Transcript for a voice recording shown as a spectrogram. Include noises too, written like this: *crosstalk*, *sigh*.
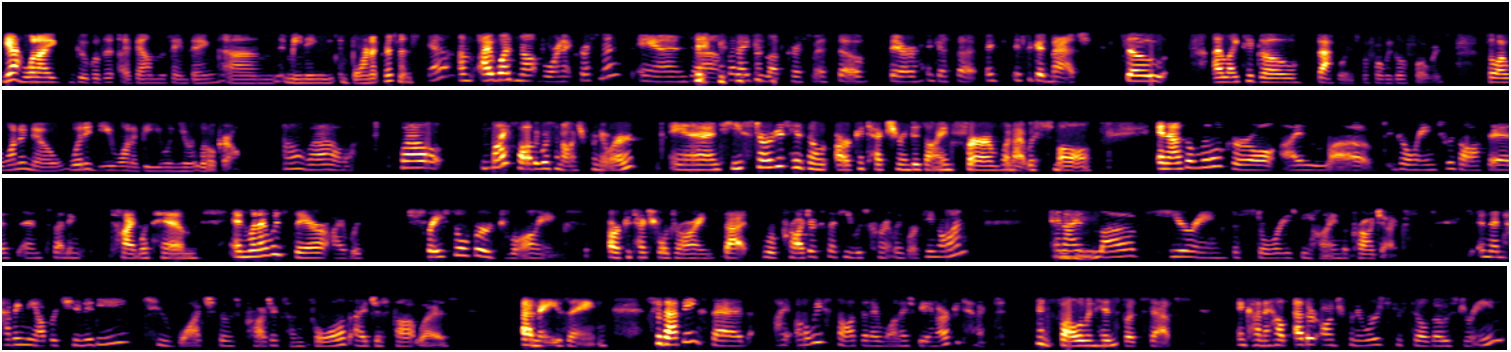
yeah, when I googled it, I found the same thing, um, meaning born at Christmas. Yeah, um, I was not born at Christmas, and uh, but I do love *laughs* Christmas, so there, I guess that it's a good match. So I like to go backwards before we go forwards. So I want to know, what did you want to be when you were a little girl? Oh wow. Well, my father was an entrepreneur and he started his own architecture and design firm when I was small. And as a little girl, I loved going to his office and spending time with him. And when I was there, I would trace over drawings, architectural drawings that were projects that he was currently working on. And mm-hmm. I loved hearing the stories behind the projects. And then having the opportunity to watch those projects unfold, I just thought was amazing. So, that being said, I always thought that I wanted to be an architect and follow in his mm-hmm. footsteps and kind of help other entrepreneurs fulfill those dreams.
